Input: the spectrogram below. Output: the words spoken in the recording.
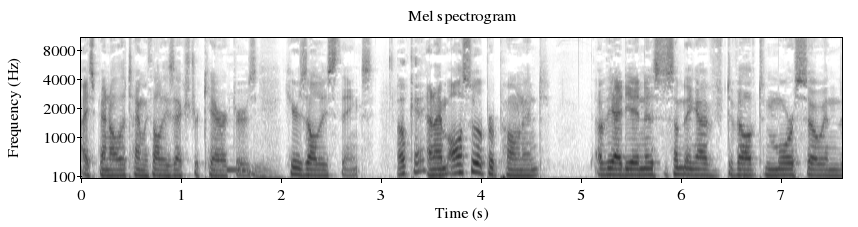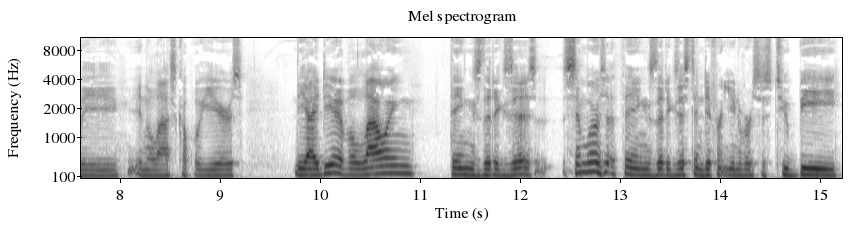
I spend all the time with all these extra characters. Hmm. Here's all these things. Okay. And I'm also a proponent of the idea, and this is something I've developed more so in the in the last couple of years, the idea of allowing things that exist, similar to things that exist in different universes, to be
